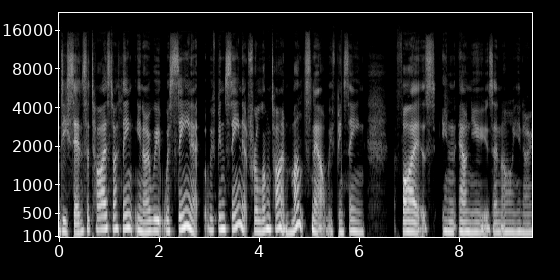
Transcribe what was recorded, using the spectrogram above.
desensitized. I think, you know, we, we're seeing it. We've been seeing it for a long time, months now. We've been seeing fires in our news and, oh, you know,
